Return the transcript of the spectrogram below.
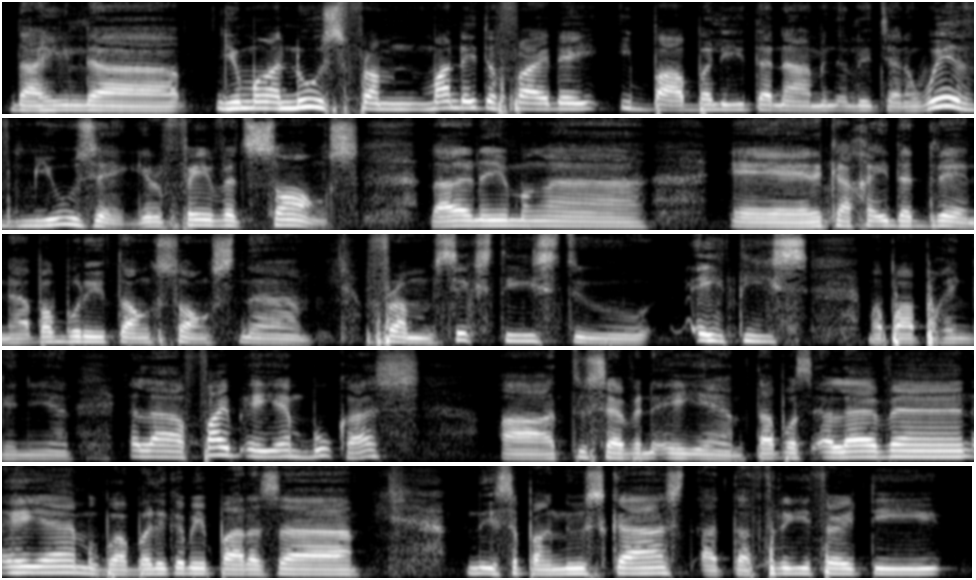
dahil uh, yung mga news from Monday to Friday, ibabalita namin ulit yan with music, your favorite songs. Lalo na yung mga eh, nagkakaedad rin, na paborito ang songs na from 60s to 80s, mapapakinggan nyo yan. Ala, 5 a.m. bukas, uh, to 7 a.m. Tapos 11 a.m. magbabalik kami para sa isa pang newscast at uh, 3.30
